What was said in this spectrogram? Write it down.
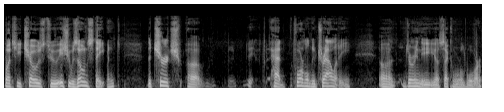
but he chose to issue his own statement. The Church uh, had formal neutrality uh, during the uh, Second World War,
